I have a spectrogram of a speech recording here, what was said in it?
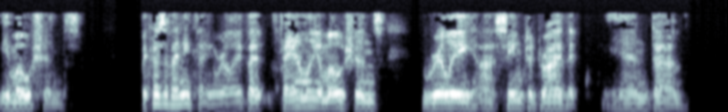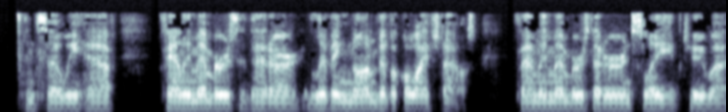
emotions, because of anything really, but family emotions really uh, seem to drive it, and um, and so we have family members that are living non-biblical lifestyles, family members that are enslaved to uh,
